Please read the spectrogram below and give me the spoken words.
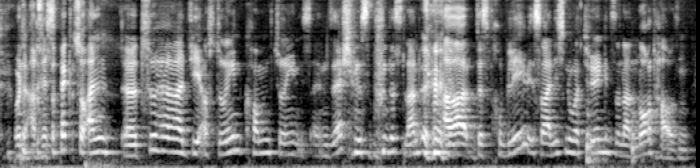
Und Respekt zu allen äh, Zuhörern, die aus Thüringen kommen. Thüringen ist ein sehr schönes Bundesland. aber das Problem ist, war nicht nur Thüringen, sondern Nordhausen.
